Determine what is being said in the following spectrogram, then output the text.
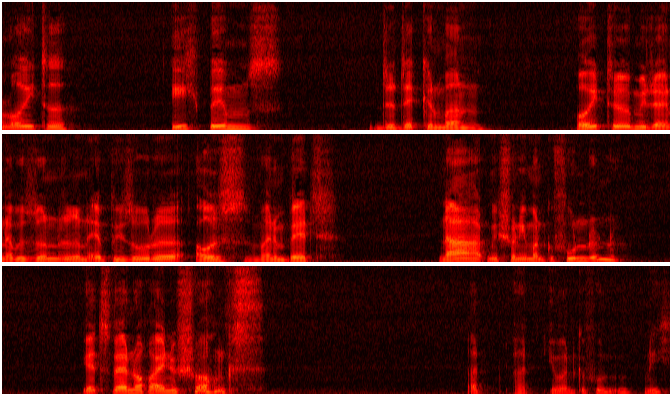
Leute, ich bin's, der Deckenmann. Heute mit einer besonderen Episode aus meinem Bett. Na, hat mich schon jemand gefunden? Jetzt wäre noch eine Chance. Hat, hat jemand gefunden? Nicht?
